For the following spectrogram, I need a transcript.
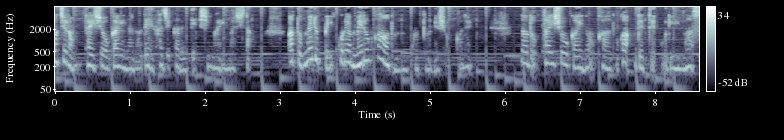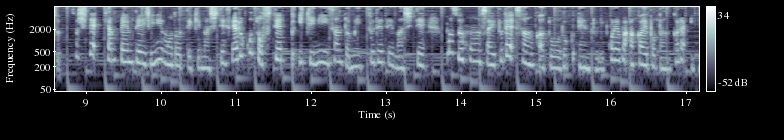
もちろん対象外なので弾かれてしまいました。あと、メルペイ、これはメルカードのことでしょうかね。など対象外のカードが出ております。そしてキャンペーンページに戻ってきまして、やることステップ1、2、3と3つ出てまして、まず本サイトで参加登録エントリー。これは赤いボタンからいっ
